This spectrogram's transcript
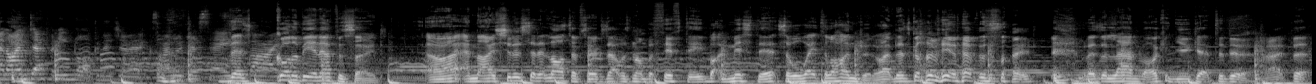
And I'm definitely not going to do it because I would just say There's bye. got to be an episode. All right, and I should have said it last episode because that was number 50, but I missed it. So we'll wait till 100. All right, there's got to be an episode where there's a landmark and you get to do it. All right, but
